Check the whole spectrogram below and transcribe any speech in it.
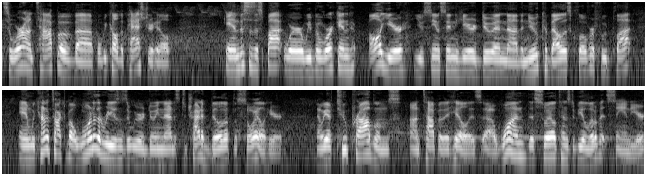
Right, so we're on top of uh, what we call the pasture hill. And this is a spot where we've been working all year. You've seen us in here doing uh, the new Cabela's clover food plot. And we kind of talked about one of the reasons that we were doing that is to try to build up the soil here. Now we have two problems on top of the hill. Is uh, One, the soil tends to be a little bit sandier.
